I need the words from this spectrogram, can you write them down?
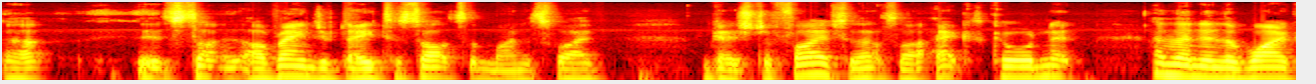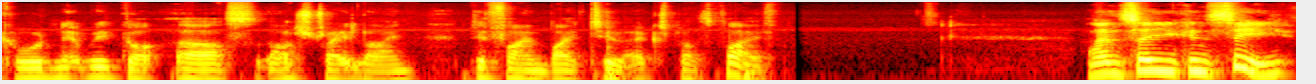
uh, our range of data starts at minus five goes to five, so that's our x coordinate, and then in the y coordinate, we've got our, our straight line defined by 2x plus 5. And so you can see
